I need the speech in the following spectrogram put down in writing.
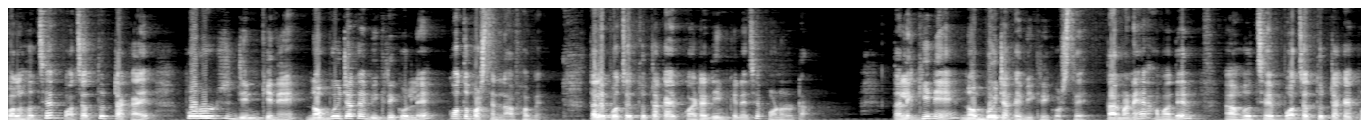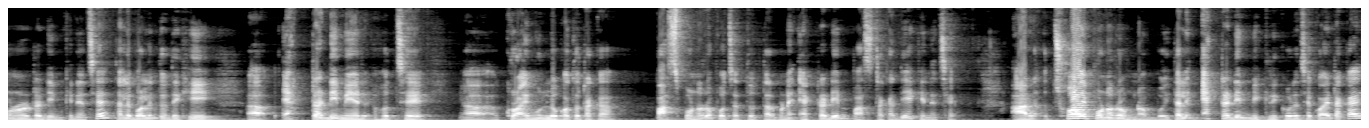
বলা হচ্ছে পঁচাত্তর টাকায় পনেরোটি ডিম কিনে নব্বই টাকায় বিক্রি করলে কত পার্সেন্ট লাভ হবে? তাহলে পঁচাত্তর টাকায় কয়টা ডিম কিনেছে? পনেরোটা। তাহলে কিনে নব্বই টাকায় বিক্রি করছে। তার মানে আমাদের হচ্ছে পঁচাত্তর টাকায় পনেরোটা ডিম কিনেছে। তাহলে বলেন তো দেখি একটা ডিমের হচ্ছে ক্রয় মূল্য কত টাকা? পাঁচ পনেরো পঁচাত্তর। তার মানে একটা ডিম পাঁচ টাকা দিয়ে কিনেছে। আর ছয় পনেরো নব্বই, তাহলে একটা ডিম বিক্রি করেছে কয় টাকায়?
